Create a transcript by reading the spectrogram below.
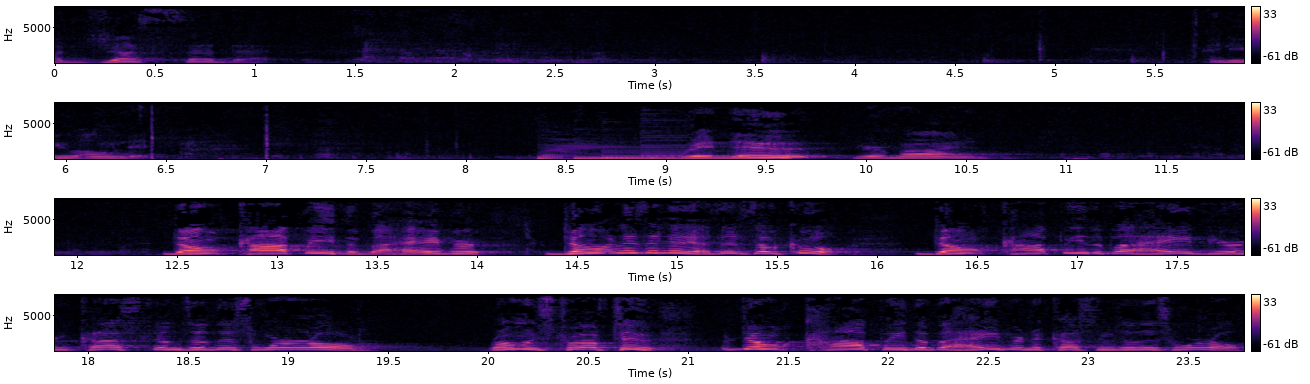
I just said that. And you owned it. Renew your mind. Don't copy the behavior. Don't listen to this. This is so cool. Don't copy the behavior and customs of this world. Romans 12, 2. Don't copy the behavior and the customs of this world,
